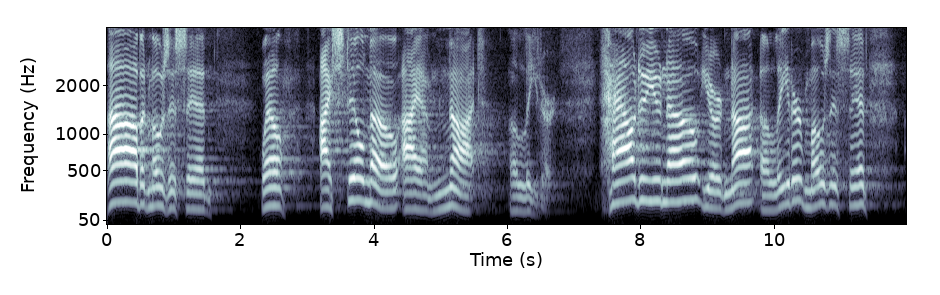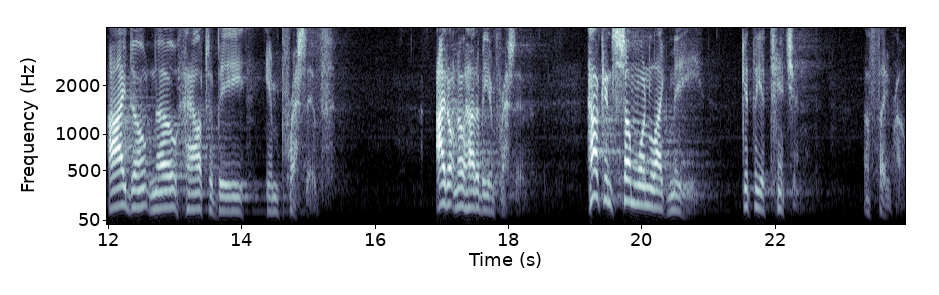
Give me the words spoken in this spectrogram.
Ah, but Moses said, Well, I still know I am not a leader. How do you know you're not a leader? Moses said, I don't know how to be impressive. I don't know how to be impressive. How can someone like me get the attention of Pharaoh?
